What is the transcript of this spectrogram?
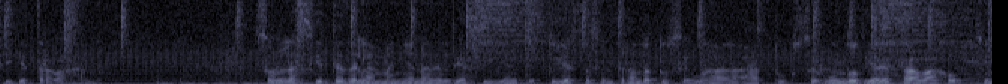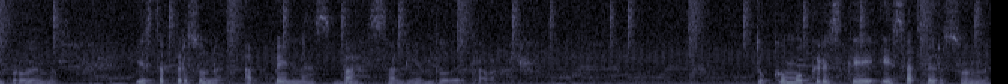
sigue trabajando. Son las 7 de la mañana del día siguiente, tú ya estás entrando a tu, a tu segundo día de trabajo sin problemas y esta persona apenas va saliendo de trabajar. ¿Tú cómo crees que esa persona,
